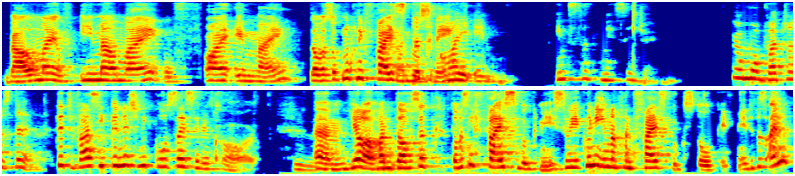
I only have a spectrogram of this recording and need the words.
bel my of e-mail my of IM my. Daar was ook nog nie Wat Facebook is nie. IM? Instant messaging. Ja, maar wat was dit? Dit was die kinders in die koshuis het dit gehad. Hmm. Ehm um, ja, want daar was ook daar was nie Facebook nie. So jy kon nie iemand van Facebook stalk het nie. Dit was eintlik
